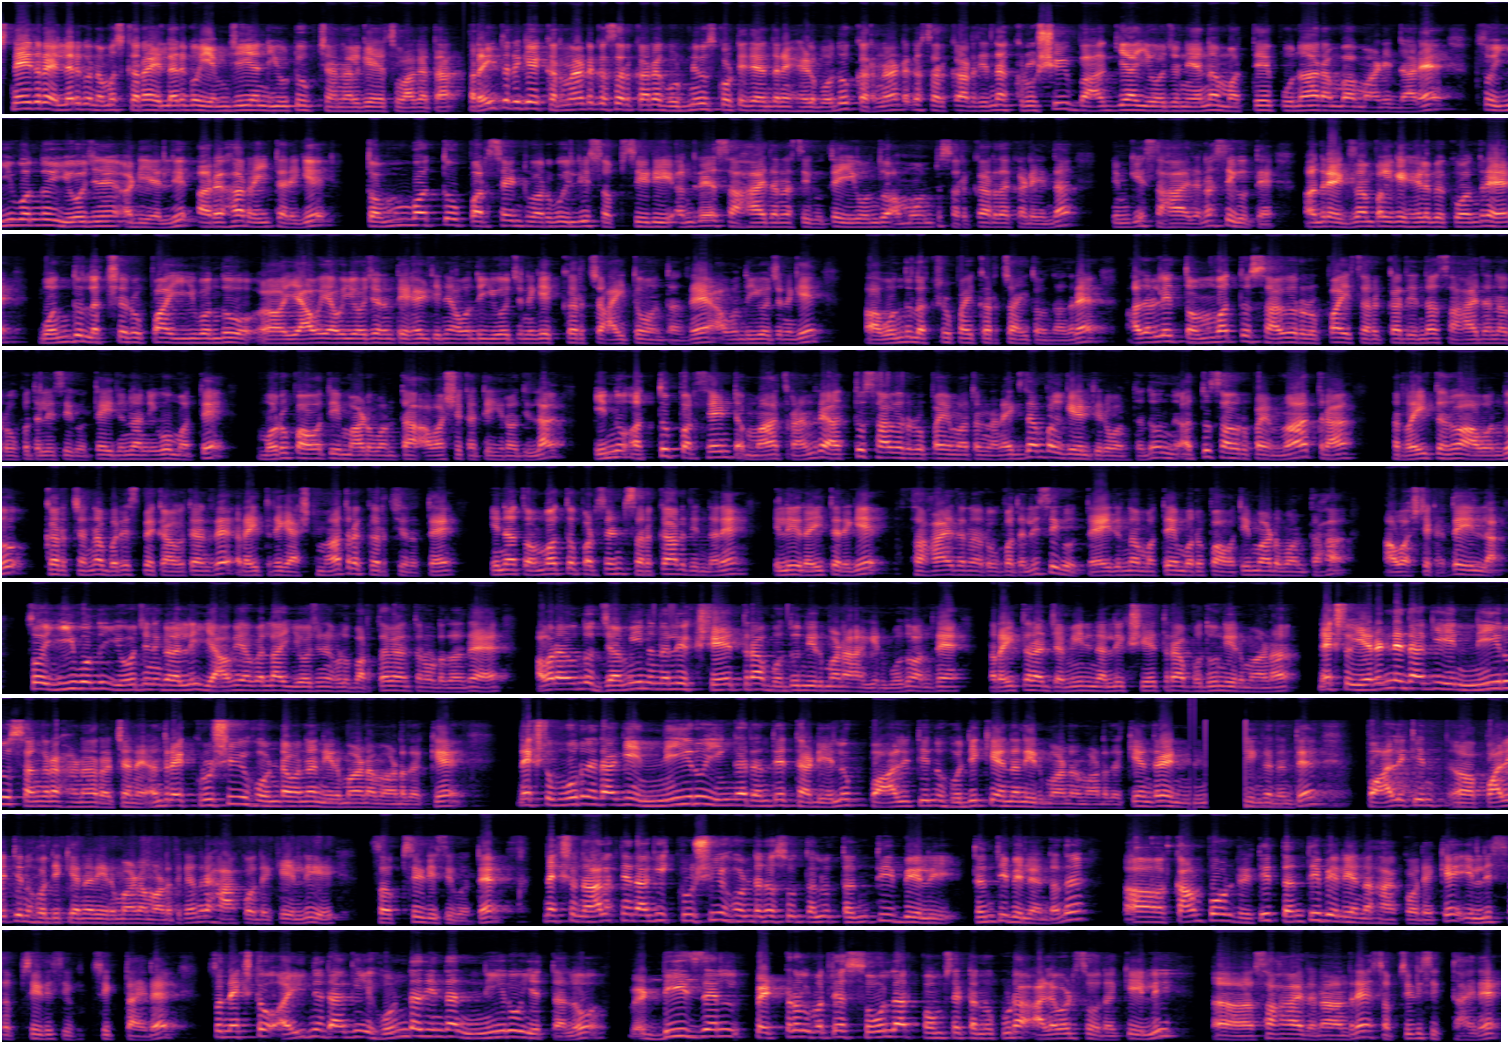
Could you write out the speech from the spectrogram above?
ಸ್ನೇಹಿತರೆ, ಎಲ್ಲರಿಗೂ ನಮಸ್ಕಾರ. ಎಲ್ಲರಿಗೂ ಎಂ ಜಿ ಎನ್ ಯೂಟ್ಯೂಬ್ ಚಾನಲ್ಗೆ ಸ್ವಾಗತ. ರೈತರಿಗೆ ಕರ್ನಾಟಕ ಸರ್ಕಾರ ಗುಡ್ ನ್ಯೂಸ್ ಕೊಟ್ಟಿದೆ ಅಂತಾನೆ ಹೇಳ್ಬೋದು. ಕರ್ನಾಟಕ ಸರ್ಕಾರದಿಂದ ಕೃಷಿ ಭಾಗ್ಯ ಯೋಜನೆಯನ್ನ ಮತ್ತೆ ಪುನಾರಂಭ ಮಾಡಿದ್ದಾರೆ. ಸೊ ಈ ಒಂದು ಯೋಜನೆ ಅಡಿಯಲ್ಲಿ ಅರ್ಹ ರೈತರಿಗೆ ತೊಂಬತ್ತು ಪರ್ಸೆಂಟ್ ವರೆಗೂ ಇಲ್ಲಿ ಸಬ್ಸಿಡಿ ಅಂದ್ರೆ ಸಹಾಯಧನ ಸಿಗುತ್ತೆ. ಈ ಒಂದು ಅಮೌಂಟ್ ಸರ್ಕಾರದ ಕಡೆಯಿಂದ ನಿಮ್ಗೆ ಸಹಾಯಧನ ಸಿಗುತ್ತೆ. ಅಂದ್ರೆ ಎಕ್ಸಾಂಪಲ್ಗೆ ಹೇಳ್ಬೇಕು ಅಂದ್ರೆ ಒಂದು ಲಕ್ಷ ರೂಪಾಯಿ ಈ ಒಂದು ಯಾವ ಯಾವ ಯೋಜನೆ ಅಂತ ಹೇಳ್ತೀನಿ. ಆ ಒಂದು ಯೋಜನೆಗೆ ಖರ್ಚು ಆಯ್ತು ಅಂತಂದ್ರೆ, ಆ ಒಂದು ಯೋಜನೆಗೆ ಒಂದು ಲಕ್ಷ ರೂಪಾಯಿ ಖರ್ಚು ಆಯ್ತು ಅಂತಂದ್ರೆ ಅದರಲ್ಲಿ ತೊಂಬತ್ತು ಸಾವಿರ ರೂಪಾಯಿ ಸರ್ಕಾರದಿಂದ ಸಹಾಯಧನ ರೂಪದಲ್ಲಿ ಸಿಗುತ್ತೆ. ಇದನ್ನ ನೀವು ಮತ್ತೆ ಮರುಪಾವತಿ ಮಾಡುವಂತ ಅವಶ್ಯಕತೆ ಇರೋದಿಲ್ಲ. ಇನ್ನು ಹತ್ತು ಪರ್ಸೆಂಟ್ ಮಾತ್ರ ಅಂದ್ರೆ ಹತ್ತು ಸಾವಿರ ರೂಪಾಯಿ ಮಾತ್ರ ನಾನು ಎಕ್ಸಾಂಪಲ್ಗೆ ಹೇಳ್ತಿರುವಂತದ್ದು ಹತ್ತು ಸಾವಿರ ರೂಪಾಯಿ ಮಾತ್ರ ರೈತರು ಆ ಒಂದು ಖರ್ಚನ್ನ ಭರಿಸಬೇಕಾಗುತ್ತೆ. ಅಂದ್ರೆ ರೈತರಿಗೆ ಅಷ್ಟು ಮಾತ್ರ ಖರ್ಚಿರುತ್ತೆ. ಇನ್ನ ತೊಂಬತ್ತು ಪರ್ಸೆಂಟ್ ಸರ್ಕಾರದಿಂದನೇ ಇಲ್ಲಿ ರೈತರಿಗೆ ಸಹಾಯಧನ ರೂಪದಲ್ಲಿ ಸಿಗುತ್ತೆ. ಇದನ್ನ ಮತ್ತೆ ಮರುಪಾವತಿ ಮಾಡುವಂತಹ ಅವಶ್ಯಕತೆ ಇಲ್ಲ. ಸೊ ಈ ಒಂದು ಯೋಜನೆಗಳಲ್ಲಿ ಯಾವ ಯಾವೆಲ್ಲ ಯೋಜನೆಗಳು ಬರ್ತವೆ ಅಂತ ನೋಡೋದಾದ್ರೆ, ಅವರ ಒಂದು ಜಮೀನಿನಲ್ಲಿ ಕ್ಷೇತ್ರ ಬದು ನಿರ್ಮಾಣ ಆಗಿರ್ಬೋದು. ಅಂದ್ರೆ ರೈತರ ಜಮೀನಿನಲ್ಲಿ ಕ್ಷೇತ್ರ ಬದು ನಿರ್ಮಾಣ. ನೆಕ್ಸ್ಟ್ ಎರಡನೇದಾಗಿ ನೀರು ಸಂಗ್ರಹಣ ರಚನೆ. ಅಂದ್ರೆ ಕೃಷಿ ಹೊಂಡವನ್ನ ನಿರ್ಮಾಣ ಮಾಡೋದಕ್ಕೆ. ನೆಕ್ಸ್ಟ್ ಮೂರನೇದಾಗಿ ನೀರು ಇಂಗದಂತೆ ತಡೆಯಲು ಪಾಲಿಥಿನ್ ಹೊದಿಕೆಯನ್ನ ನಿರ್ಮಾಣ ಮಾಡೋದಕ್ಕೆ. ಅಂದ್ರೆ ನೀರು ಅನ್ನಂತೆ ಪಾಲಿಥಿನ್ ಪಾಲಿಥಿನ್ ಹೊದಿಕೆಯನ್ನ ನಿರ್ಮಾಣ ಮಾಡೋದಕ್ಕೆ ಅಂದ್ರೆ ಹಾಕೋದಕ್ಕೆ ಇಲ್ಲಿ ಸಬ್ಸಿಡಿ ಸಿಗುತ್ತೆ. ನೆಕ್ಸ್ಟ್ ನಾಲ್ಕನೇದಾಗಿ ಕೃಷಿ ಹೊಂಡದ ಸುತ್ತಲೂ ತಂತಿ ಬೇಲಿ ತಂತಿ ಬೇಲಿ ಅಂತಂದ್ರೆ ಕಾಂಪೌಂಡ್ ರೀತಿ ತಂತಿ ಬೇಲಿಯನ್ನ ಹಾಕೋದಕ್ಕೆ ಇಲ್ಲಿ ಸಬ್ಸಿಡಿ ಸಿಗ್, ಸಿಗ್ತಾ ಇದೆ. ಸೊ ನೆಕ್ಸ್ಟ್ ಐದನೇದಾಗಿ ಹೊಂಡದಿಂದ ನೀರು ಎತ್ತಲು ಡೀಸೆಲ್, ಪೆಟ್ರೋಲ್ ಮತ್ತೆ ಸೋಲಾರ್ ಪಂಪ್ ಸೆಟ್ ಅನ್ನು ಕೂಡ ಅಳವಡಿಸೋದಕ್ಕೆ ಇಲ್ಲಿ ಸಹಾಯಧನ ಅಂದ್ರೆ ಸಬ್ಸಿಡಿ ಸಿಗ್ತಾ ಇದೆ.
